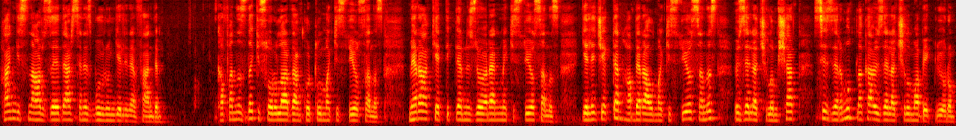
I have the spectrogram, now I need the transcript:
Hangisini arzu ederseniz buyurun gelin efendim kafanızdaki sorulardan kurtulmak istiyorsanız, merak ettiklerinizi öğrenmek istiyorsanız, gelecekten haber almak istiyorsanız özel açılım şart. Sizleri mutlaka özel açılıma bekliyorum.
